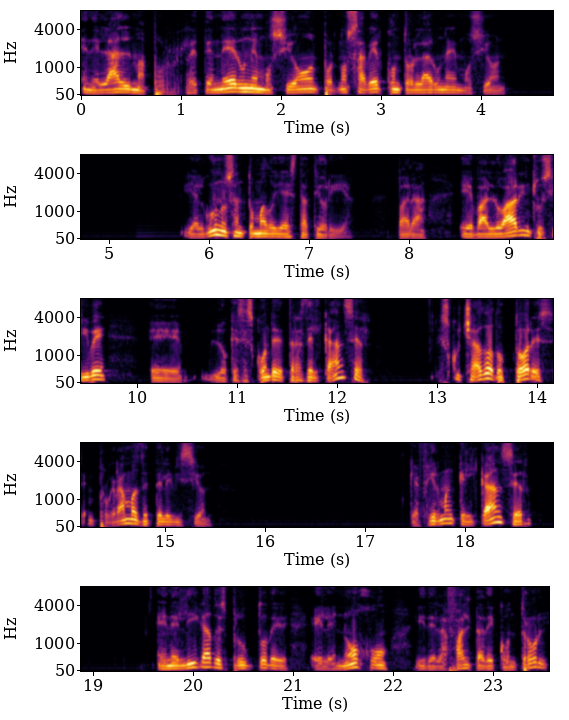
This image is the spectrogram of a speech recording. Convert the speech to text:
en el alma por retener una emoción, por no saber controlar una emoción. Y algunos han tomado ya esta teoría para evaluar inclusive eh, lo que se esconde detrás del cáncer. He escuchado a doctores en programas de televisión que afirman que el cáncer en el hígado es producto del el enojo y de la falta de control.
